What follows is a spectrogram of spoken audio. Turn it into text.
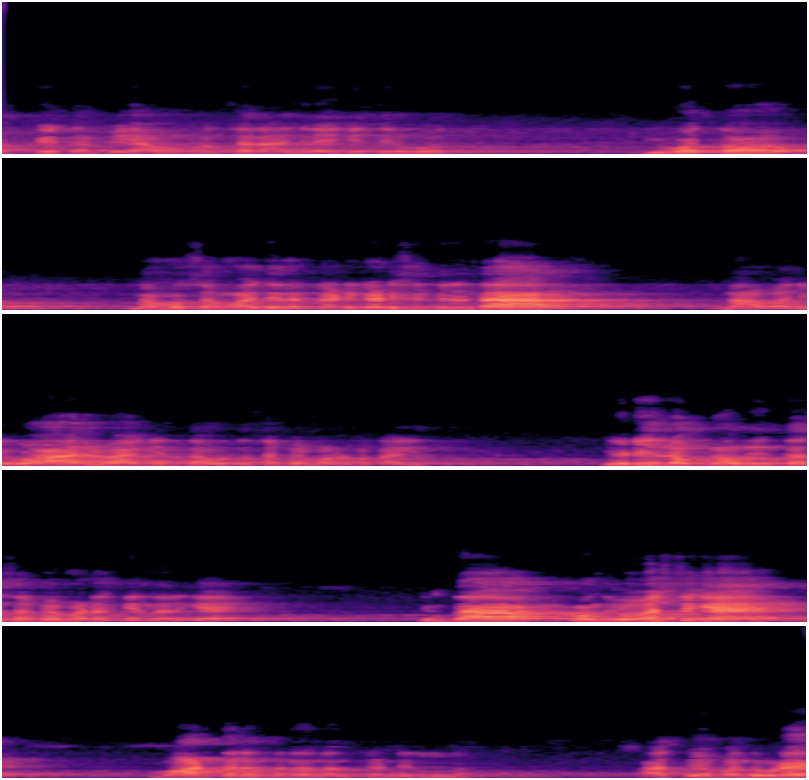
ಅಪ್ಪಿ ತಪ್ಪಿ ಯಾವಾಗ ಒಂದ್ಸರಿ ಆಂಜನೇಯ ಗೆದ್ದಿರ್ಬೋದು. ಇವತ್ತು ನಮ್ಮ ಸಮಾಜನ ಕಡೆಗಣಿಸಿದ್ರಿಂದ ನಾವು ಅನಿವಾರ್ಯವಾಗಿ ಇಂಥ ಒಂದು ಸಭೆ ಮಾಡಬೇಕಾಗಿತ್ತು. ಯಡಿಯೂರಪ್ಪನವರು ಇಂಥ ಸಭೆ ಮಾಡೋಕ್ಕೆ ನನಗೆ ಇಂಥ ಒಂದು ವ್ಯವಸ್ಥೆಗೆ ಮಾಡ್ತಾರೆ ಅಂತ ನಾನು ಅಂದ್ಕೊಂಡಿರಲಿಲ್ಲ. ಆತ್ಮೀಯ ಬಂಧುಗಳೇ,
